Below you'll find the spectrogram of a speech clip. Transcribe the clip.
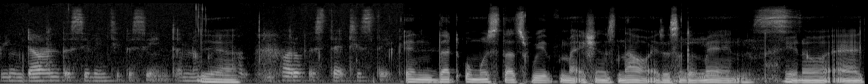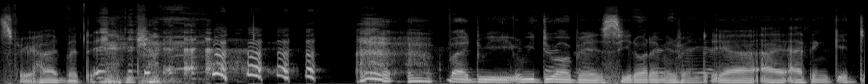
bring down the 70%. I'm not Yeah. going to be part of a statistic. and that almost starts with my actions now as a single man you know and it's very hard but but we we do our best you know what i mean friend yeah i i think it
